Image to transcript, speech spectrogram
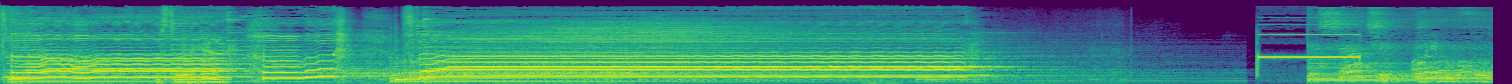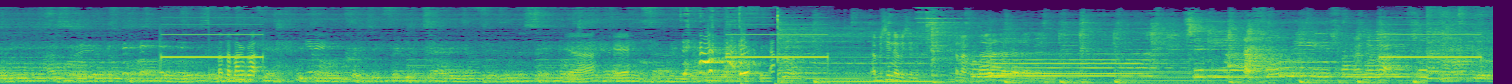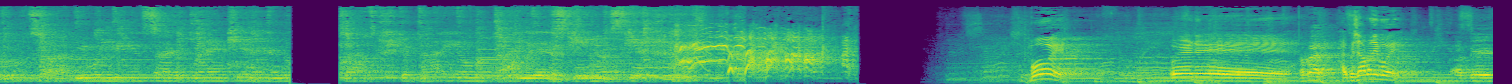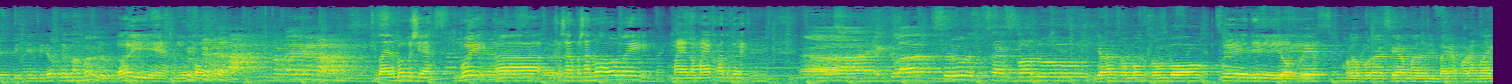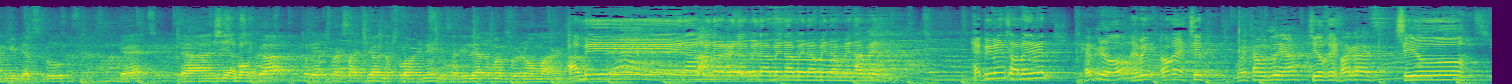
Floor. Let's do it again. Oh, floor. tatapan kelas ya oke habis ini habis ini tenang Boy, Wede. Apa? Habis apa nih, Boy? Habis bikin video klip sama lu. Oh iya, lupa gue. Pertanyaan bagus ya. Boy, eh, kesan-pesan lo apa, Boy? Main sama Ekot, Boy. Eh, Eklat seru, sukses selalu. Jangan sombong-sombong. Video klip kolaborasi sama lebih banyak orang lagi biar seru. Ya. Dan Siap, semoga klip Versace on the floor ini bisa dilihat sama Bruno Mars. Amin. Amin, amin, amin, amin, amin, amin, amin, amin. Happy man selama ini, man? Happy dong? Happy? Oke, sip. Gue cabut dulu ya. See you, oke. Bye guys. See you.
